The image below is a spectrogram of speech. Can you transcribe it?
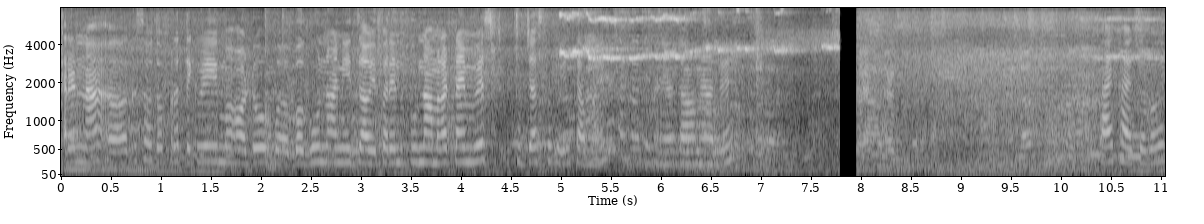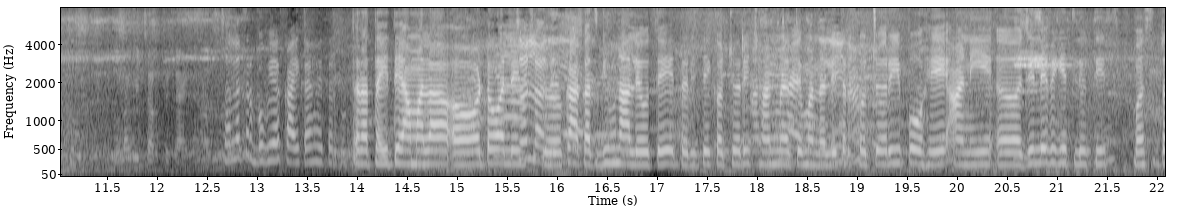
कारण ना कसं होतं प्रत्येक वेळी मग ऑटो ब बघून आणि जावेपर्यंत पूर्ण आम्हाला टाईम वेस्ट खूप जास्त होईल त्यामुळे. आणि आता आम्ही आलो काय खायचं बघा की? चला तर बघूया काय काय आहे तर तर आता इथे आम्हाला ऑटोवाले काकाच घेऊन आले होते तर इथे कचोरी छान मिळते म्हणाली. तर कचोरी पोहे आणि जिलेबी घेतली होती मस्त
